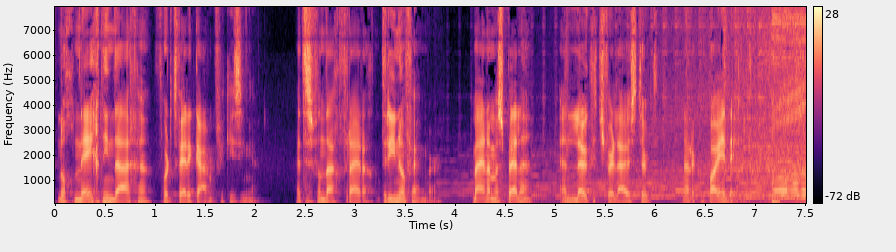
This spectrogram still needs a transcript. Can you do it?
Nog 19 dagen voor de Tweede Kamerverkiezingen. Het is vandaag vrijdag 3 november. Mijn naam is Pelle en leuk dat je weer luistert naar de Campagne Daily.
